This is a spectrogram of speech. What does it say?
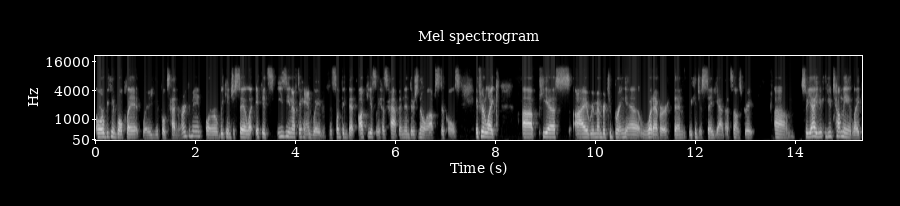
or we can role play it where you folks had an argument, or we can just say like, if it's easy enough to hand wave, if it's something that obviously has happened and there's no obstacles. If you're like, uh, P.S. I remember to bring a whatever, then we can just say, yeah, that sounds great. Um, so yeah, you, you tell me like,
